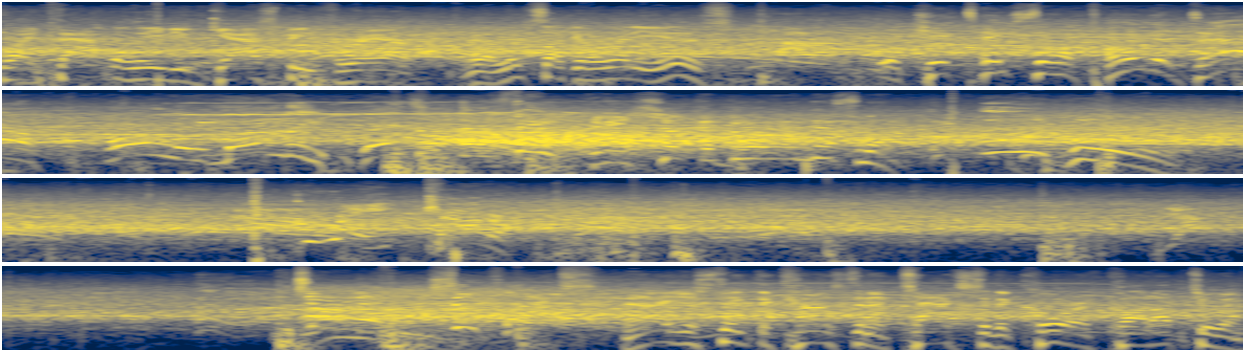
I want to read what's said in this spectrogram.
like that will leave you gasping for air. Yeah, it looks like it already is. The kick takes their opponent down. Holy moly! Lands on their feet! And he shut the door on this one. Ooh. Great counter! German suplex! And I just think the constant attacks to the core have caught up to him.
